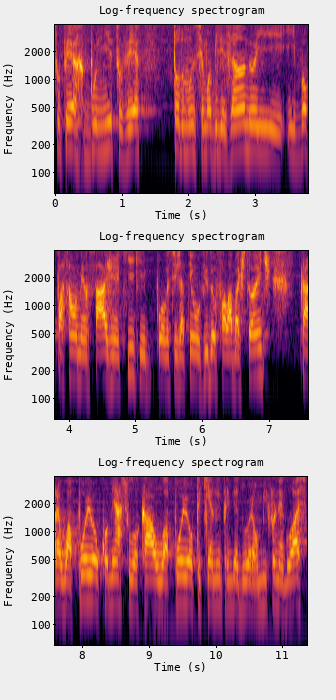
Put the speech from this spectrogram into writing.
super bonito ver todo mundo se mobilizando e, e, vou passar uma mensagem aqui que pô, você já tem ouvido eu falar bastante. Cara, o apoio ao comércio local, o apoio ao pequeno empreendedor, ao micronegócio,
